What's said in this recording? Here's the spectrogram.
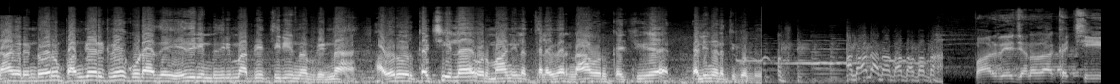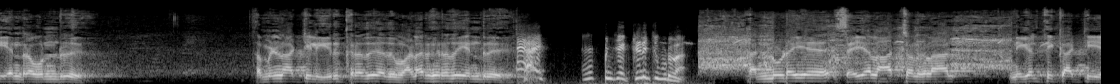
நாங்க ரெண்டு பேரும் பங்கேற்கவே கூடாது. எதிரி எதிரிமா அப்படியே திரியணும் அப்படின்னா அவர் ஒரு கட்சியில ஒரு மாநில தலைவர் நான் ஒரு கட்சியை வழிநடத்தி கொண்டு பாரதிய ஜனதா கட்சி என்ற ஒன்று தமிழ்நாட்டில் இருக்கிறது அது வளர்கிறது என்று கொஞ்சம் கிழிச்சு விடுவேன். தன்னுடைய செயல் ஆற்றல்களால் நிகழ்த்தி காட்டிய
